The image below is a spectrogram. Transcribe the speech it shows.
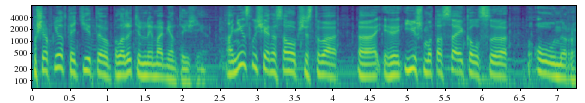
почерпнет какие-то положительные моменты из нее. А нет случайно сообщества э, Ish Motorcycles Owner?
